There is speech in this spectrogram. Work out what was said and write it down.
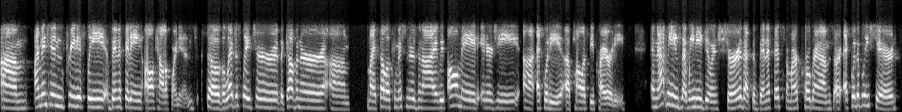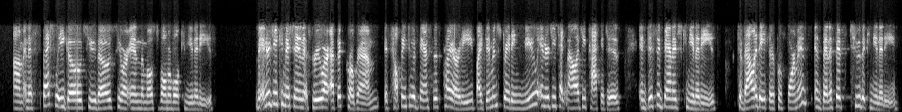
Um, I mentioned previously benefiting all Californians. So the legislature, the governor, um, my fellow commissioners and I, we've all made energy uh, equity a policy priority. And that means that we need to ensure that the benefits from our programs are equitably shared um, and especially go to those who are in the most vulnerable communities. The Energy Commission, through our EPIC program, is helping to advance this priority by demonstrating new energy technology packages in disadvantaged communities to validate their performance and benefits to the community.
